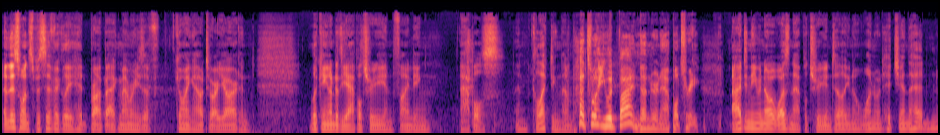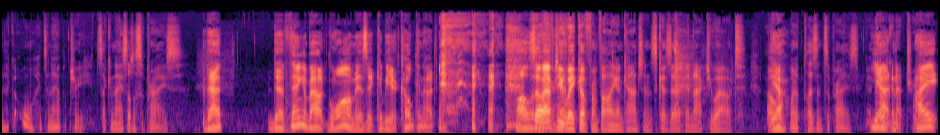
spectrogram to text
And this one specifically, had brought back memories of going out to our yard and looking under the apple tree and finding apples and collecting them. That's what you would find under an apple tree. I didn't even know it was an apple tree until you know one would hit you in the head and you're like, oh, it's an apple tree. It's like a nice little surprise. That the thing about Guam is it could be a coconut. So after you head. wake up from falling unconscious because uh, it knocked you out, oh, Yeah. what a pleasant surprise! A yeah, coconut tree. I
